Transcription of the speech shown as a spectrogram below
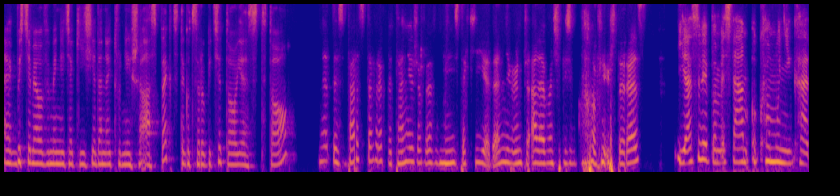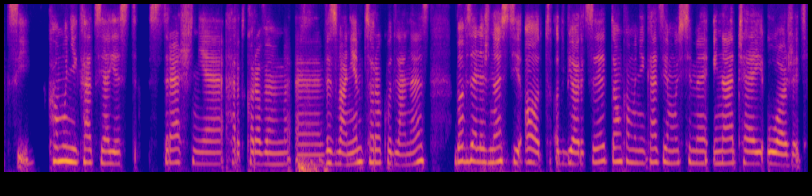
A jakbyście miały wymienić jakiś jeden najtrudniejszy aspekt tego, co robicie, to jest to? No, to jest bardzo dobre pytanie, żeby wymienić taki jeden. Nie wiem, czy ale masz jakiś w głowie już teraz. Ja sobie pomyślałam o komunikacji, komunikacja jest strasznie hardkorowym e, wyzwaniem co roku dla nas, bo w zależności od odbiorcy tą komunikację musimy inaczej ułożyć.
